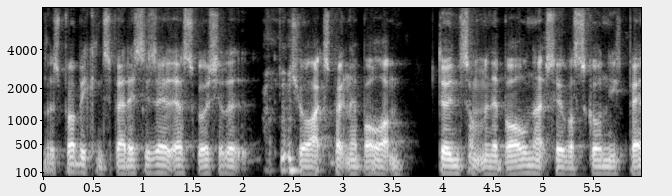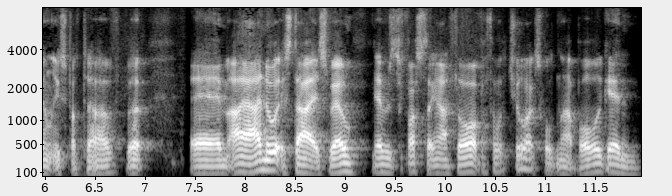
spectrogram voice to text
There's probably conspiracies out there, Scotia, that Colak's picking the ball up and doing something with the ball, and that's why we're scoring these penalties for Tav. But um, I, I noticed that as well. It was the first thing I thought. I thought Colak's holding that ball again.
